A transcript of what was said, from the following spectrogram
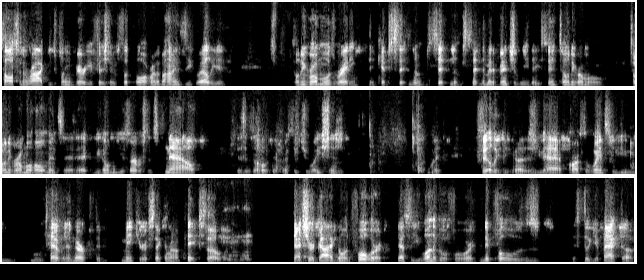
tossing a rock. He's playing very efficient football, running behind Zeke Elliott Tony Romo was ready. They kept sitting them, sitting them, sitting them, and eventually they sent Tony Romo, Tony Romo home and said, "Hey, we don't need your services." Now, this is a whole different situation with Philly because you have Carson Wentz, who you moved heaven and earth to make your second round pick. So that's your guy going forward. That's who you want to go for. Nick Foles is still your backup.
